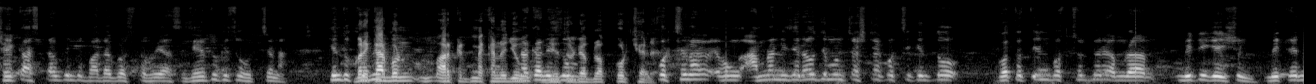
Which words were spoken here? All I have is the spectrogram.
সেই কাজটাও কিন্তু বাধাগ্রস্ত হয়ে আছে যেহেতু কিছু হচ্ছে না। কিন্তু মানে কার্বন মার্কেট মেকানিজম যেহেতু ডেভেলপ করছে না। করছে না এবং আমরা নিজেরাও যেমন চেষ্টা করছি কিন্তু গত তিন বছর ধরে আমরা মিটিগেশন মিথেন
